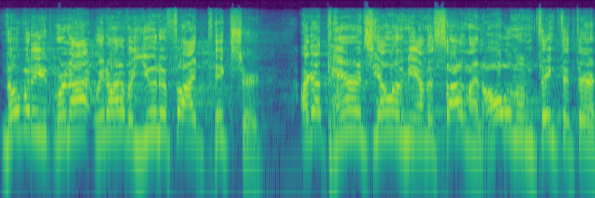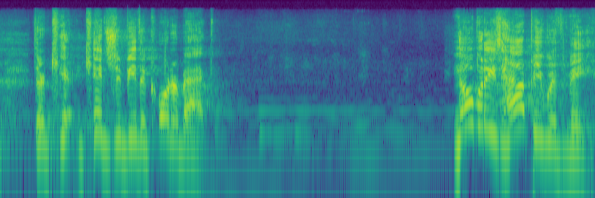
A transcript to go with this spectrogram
Nobody, we're not, we don't have a unified picture. I got parents yelling at me on the sideline. All of them think that their, their kids should be the quarterback. Nobody's happy with me.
